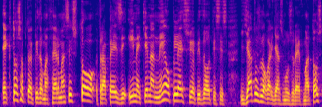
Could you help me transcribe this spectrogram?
Εκτός από το επίδομα θέρμανσης, το τραπέζι είναι και ένα νέο πλαίσιο επιδότησης για τους λογαριασμούς ρεύματος.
